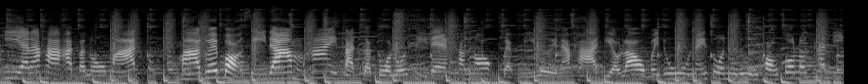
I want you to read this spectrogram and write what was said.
เกียร์นะคะ อัตโนมัติ มาด้วยเบาะสีดำให้ตัดกับตัวรถสีแดงข้างนอกแบบนี้เลยนะคะ เดี๋ยวเราไปดูในส่วนอื่นๆของตัวรถคันนี้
